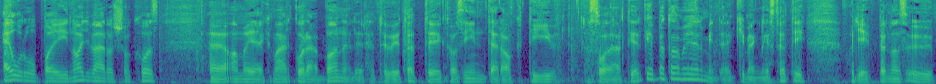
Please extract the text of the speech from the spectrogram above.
európai nagyvárosokhoz, amelyek már korábban elérhetővé tették az interaktív szolár térképet, amelyen mindenki megnézheti, hogy éppen az ő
